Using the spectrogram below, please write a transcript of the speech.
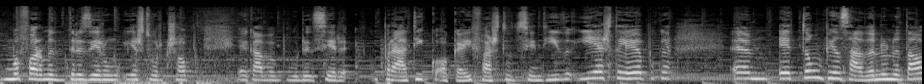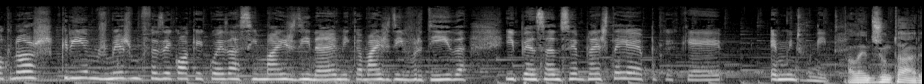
uma forma de trazer um, este workshop acaba por ser prático, ok, faz todo sentido. E esta época um, é tão pensada no Natal que nós queríamos mesmo fazer qualquer coisa assim mais dinâmica, mais divertida e pensando sempre nesta época que é é muito bonito. Além de juntar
